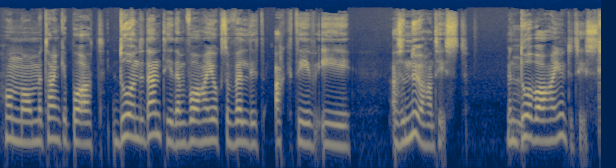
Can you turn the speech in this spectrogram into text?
honom med tanke på att då under den tiden var han ju också väldigt aktiv i, alltså nu är han tyst. Men då var han ju inte tyst.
